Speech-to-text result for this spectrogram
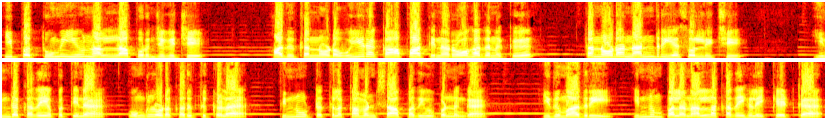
இப்ப துமியும் நல்லா புரிஞ்சுக்குச்சு. அது தன்னோட உயிரை காப்பாத்தின ரோகதனுக்கு தன்னோட நன்றிய சொல்லிச்சு. இந்த கதைய பத்தின உங்களோட கருத்துக்களை பின்னூட்டத்துல கமெண்ட்ஸா பதிவு பண்ணுங்க. இது மாதிரி இன்னும் பல நல்ல கதைகளை கேட்க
